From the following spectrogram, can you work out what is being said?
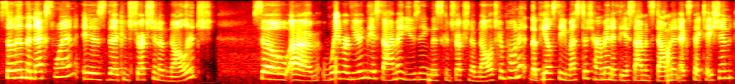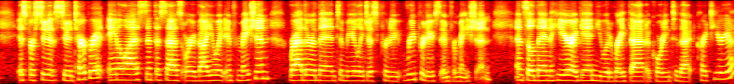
So then the next one is the construction of knowledge. So um, when reviewing the assignment using this construction of knowledge component, the PLC must determine if the assignment's dominant expectation is for students to interpret, analyze, synthesize, or evaluate information rather than to merely just produce, reproduce information. And so then here again, you would rate that according to that criteria.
